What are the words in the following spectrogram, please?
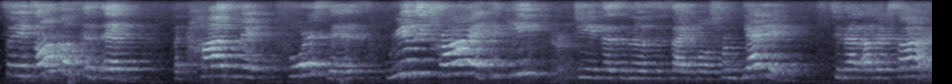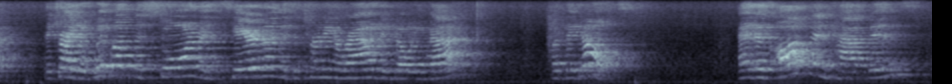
So it's almost as if the cosmic forces really tried to keep Jesus and those disciples from getting to that other side. They tried to whip up the storm and scare them into turning around and going back, but they don't. And as often happens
